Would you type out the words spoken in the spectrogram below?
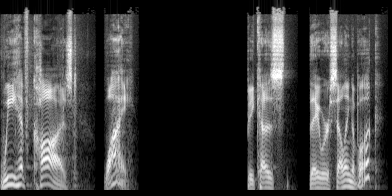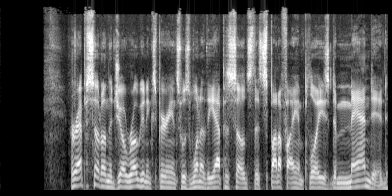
we have caused. Why? Because they were selling a book? Her episode on the Joe Rogan experience was one of the episodes that Spotify employees demanded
